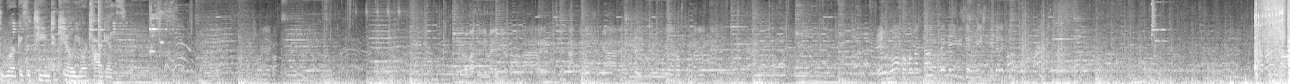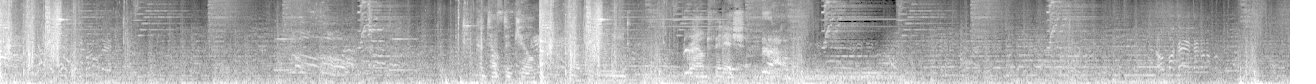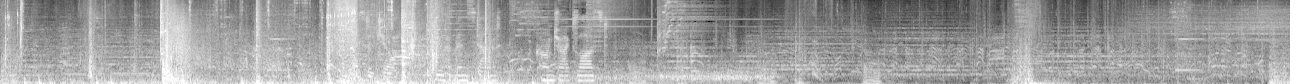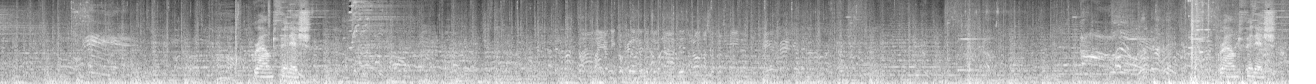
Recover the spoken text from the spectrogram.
to work as a team to kill your targets. Contested kill. Taken the lead. Ground finish. Kill. You have been stunned. Contract lost. Sopra spina. Ground finish.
